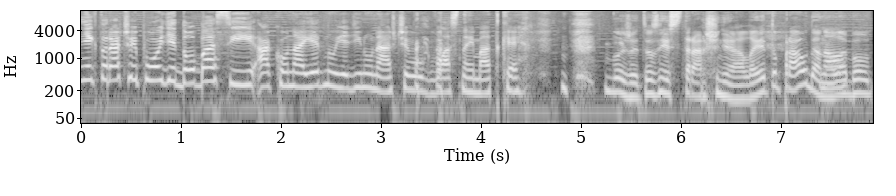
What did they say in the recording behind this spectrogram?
Niekto radšej pôjde do basy ako na jednu jedinú návštevu k vlastnej matke. Bože, to znie strašne, ale je to pravda, no, No. lebo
